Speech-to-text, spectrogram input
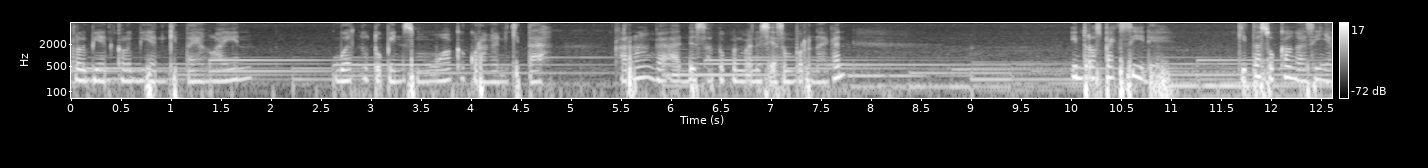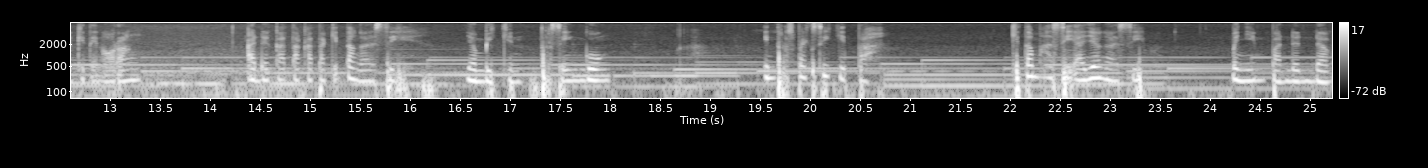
kelebihan-kelebihan kita yang lain buat nutupin semua kekurangan kita karena nggak ada satupun manusia sempurna kan introspeksi deh. Kita suka gak sih nyakitin orang? Ada kata-kata kita gak sih yang bikin tersinggung? Introspeksi kita. Kita masih aja gak sih menyimpan dendam?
